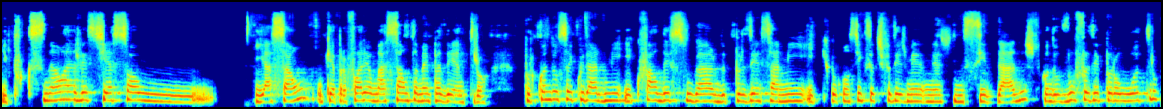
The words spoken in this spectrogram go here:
E porque senão, às vezes, se é só o. E a ação, o que é para fora, é uma ação também para dentro. Porque quando eu sei cuidar de mim e que falo desse lugar de presença a mim e que eu consigo satisfazer as minhas necessidades, quando eu vou fazer para o outro,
